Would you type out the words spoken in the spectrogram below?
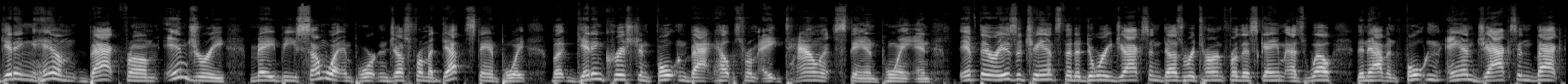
getting him back from injury may be somewhat important just from a depth standpoint, but getting Kristian Fulton back helps from a talent standpoint. And if there is a chance that Adoree Jackson does return for this game as well, then having Fulton and Jackson back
